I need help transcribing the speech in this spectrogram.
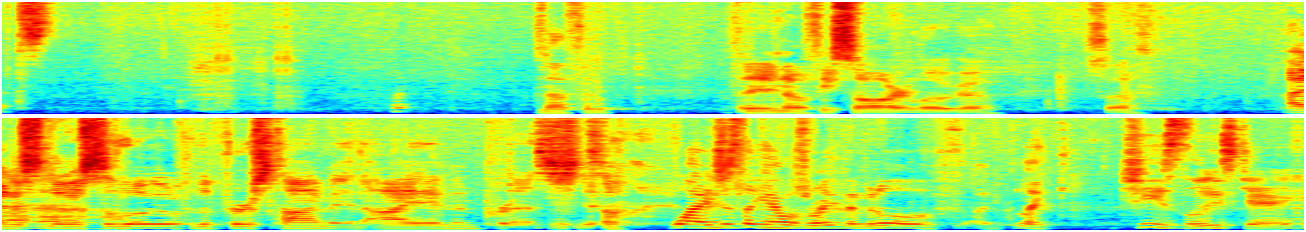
That's what? Nothing. I didn't know if he saw our logo, so I just noticed the logo for the first time, and I am impressed. yeah. why. Just like I was right in the middle of like, geez, Louise Gary.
